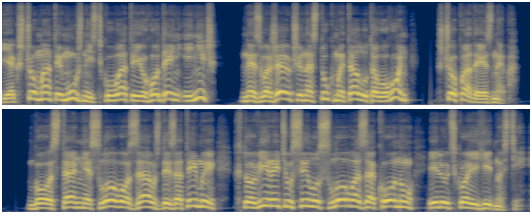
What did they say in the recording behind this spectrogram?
якщо мати мужність кувати його день і ніч, незважаючи на стук металу та вогонь, що падає з неба. Бо останнє слово завжди за тими, хто вірить у силу слова, закону і людської гідності.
